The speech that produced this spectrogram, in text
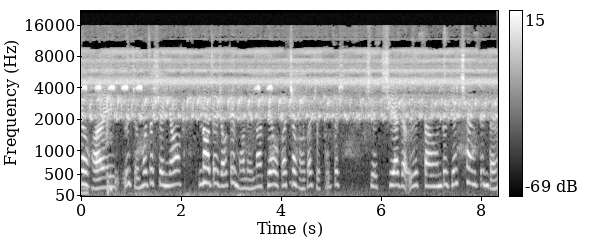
cho hỏi ước chỗ mua cho xe nhau nó tới dấu tới mỏ này nó theo có cho họ có chụp cũng tới chia chia đỡ tàu tôi chết chăng tên đỡ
